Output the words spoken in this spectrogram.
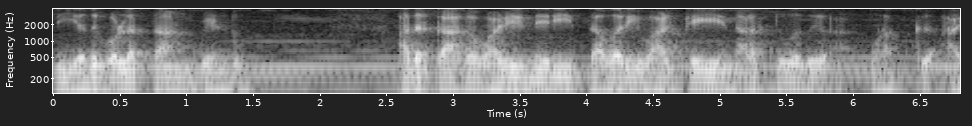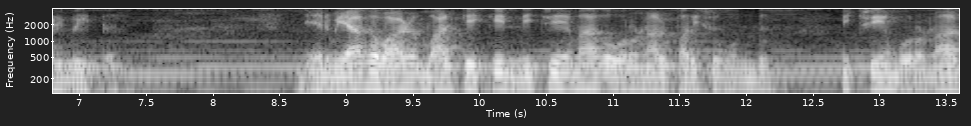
நீ எதிர்கொள்ளத்தான் வேண்டும். அதற்காக வழி நெறி தவறி வாழ்க்கையை நடத்துவது உனக்கு அழிவை தரும். நேர்மையாக வாழும் வாழ்க்கைக்கு நிச்சயமாக ஒரு நாள் பரிசு உண்டு. நிச்சயம் ஒரு நாள்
